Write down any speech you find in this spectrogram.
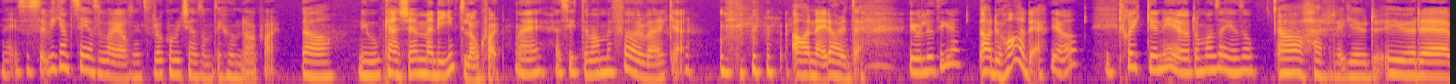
Nej, så, vi kan inte säga så varje avsnitt för då kommer det kännas som att det är hundra år kvar. Ja, jo kanske, men det är inte långt kvar. Nej, här sitter man med förverkar. Ja, nej det har du inte. Jo, lite grann. Ja, du har det? Ja, trycker neråt om man säger så. Ja, herregud. Hur, eh,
